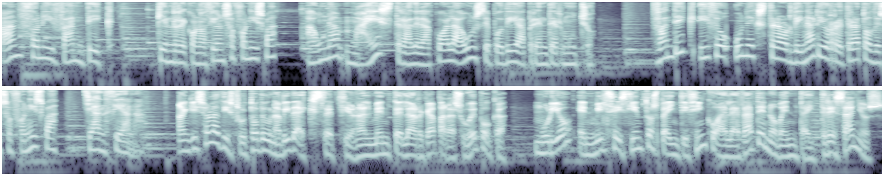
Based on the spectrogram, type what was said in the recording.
Anthony van Dyck, quien reconoció en Sofonisba a una maestra de la cual aún se podía aprender mucho. Van Dyck hizo un extraordinario retrato de Sofonisba ya anciana. Anguissola disfrutó de una vida excepcionalmente larga para su época. Murió en 1625 a la edad de 93 años.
